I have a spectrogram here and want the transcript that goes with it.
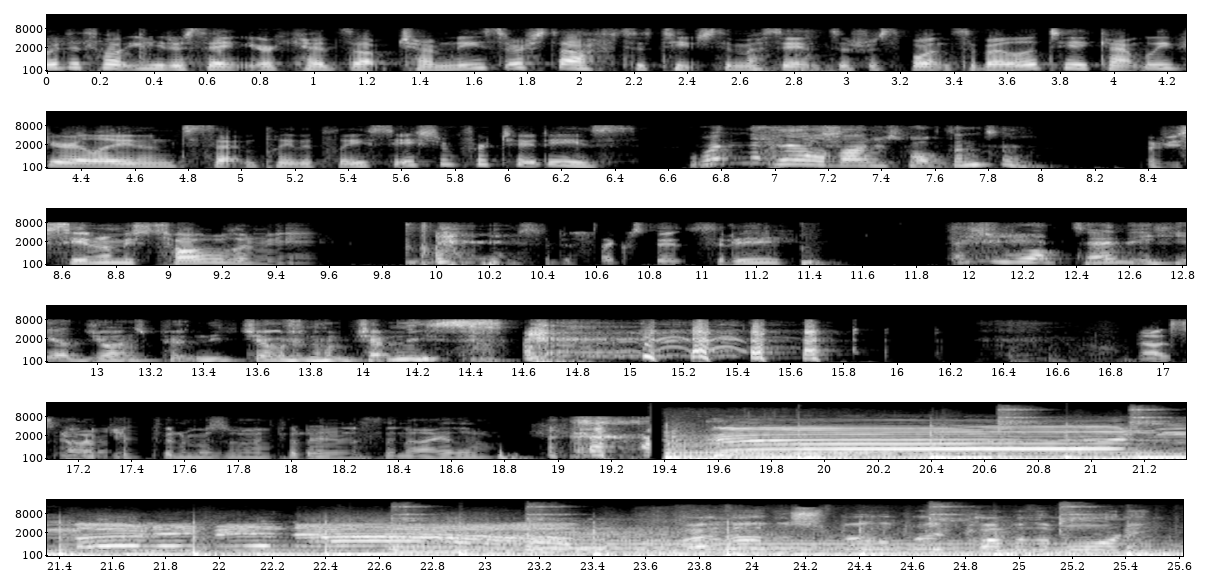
would have thought you'd have sent your kids up chimneys or stuff to teach them a sense of responsibility. I can't believe you're allowing them to sit and play the PlayStation for two days. What in the hell have I just walked into? Have you seen him? He's taller than me. He's about six foot three. I just walked in to hear John's putting the children up chimneys. That's not euphemism for anything either. Good morning, Vietnam! I love the smell of napalm in the morning.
